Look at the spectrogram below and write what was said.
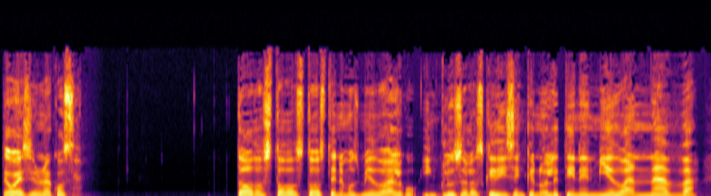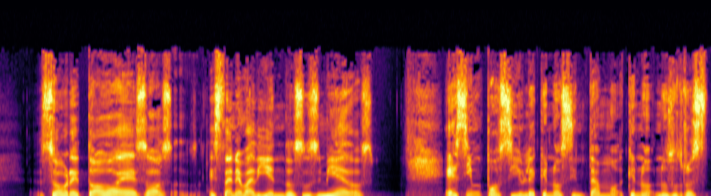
te voy a decir una cosa. Todos, todos, todos tenemos miedo a algo, incluso los que dicen que no le tienen miedo a nada sobre todo esos, están evadiendo sus miedos. Es imposible que nos sintamos, que nosotros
